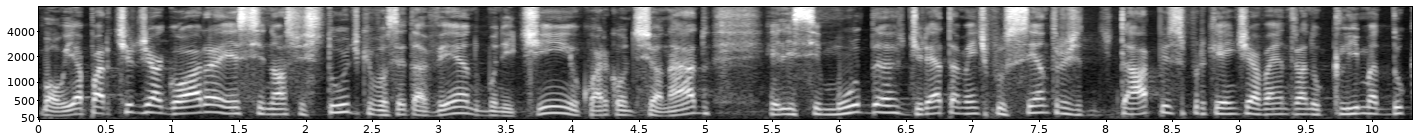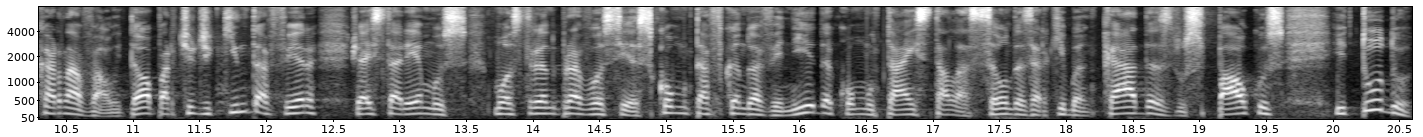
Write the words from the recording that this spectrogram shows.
Bom, e a partir de agora, esse nosso estúdio que você está vendo, bonitinho, com ar-condicionado, ele se muda diretamente para o centro de Tapes, porque a gente já vai entrar no clima do carnaval. Então, a partir de quinta-feira, já estaremos mostrando para vocês como está ficando a avenida, como está a instalação das arquibancadas, dos palcos e tudo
